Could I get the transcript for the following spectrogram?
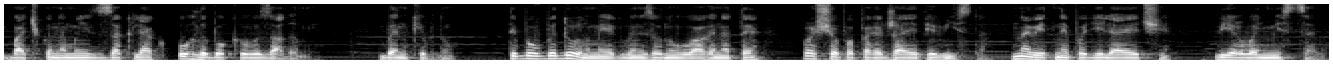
Батько на мить закляк у глибокому задумі. Бен кивнув. Ти був би дурним, якби не звернув уваги на те, про що попереджає півміста, навіть не поділяючи вірувань місцевих.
